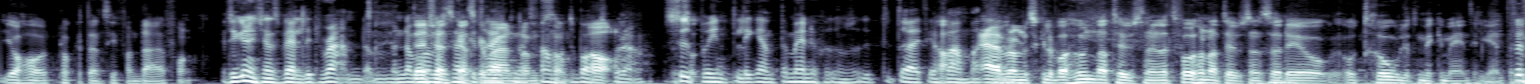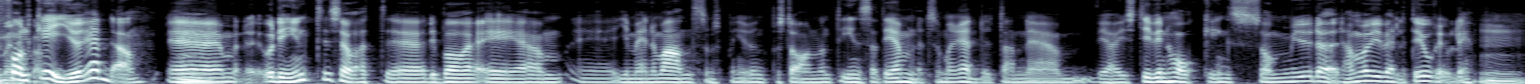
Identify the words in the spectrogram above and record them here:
jag har plockat den siffran därifrån. Jag tycker den känns väldigt random, men de Den har känns ganska random fram som- och tillbaka ja. på det. Så- Superintelligenta människor som och räknat fram Ja, att... även om det skulle vara 100 000 eller 200 000 så är det otroligt mycket mer intelligent För folk är människan. ju rädda. Mm. Eh, och det är inte så att eh, det bara är eh, gemene man som springer runt på stan och inte insatt i ämnet som är rädd, utan eh, vi har ju Stephen Hawking som ju är död. Han var ju väldigt orolig. Mm.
